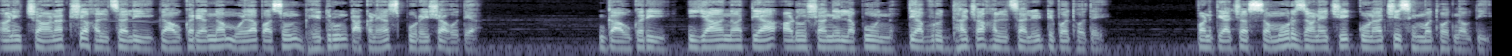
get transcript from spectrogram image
आणि चाणाक्ष हालचाली गावकऱ्यांना मुळापासून भेदरून टाकण्यास पुरेशा होत्या. गावकरी या ना त्या आडोशाने लपून त्या वृद्धाच्या हालचाली टिपत होते. पण त्याच्यासमोर जाण्याची कुणाचीच हिंमत होत नव्हती.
